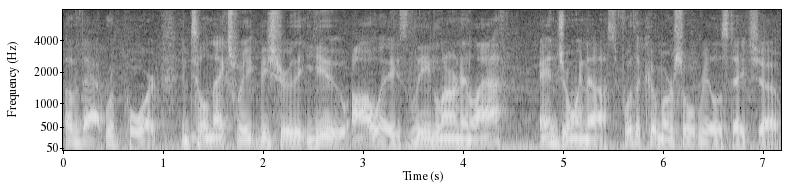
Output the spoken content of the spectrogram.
of that report. Until next week, be sure that you always lead, learn, and laugh, and join us for the Commercial Real Estate Show.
